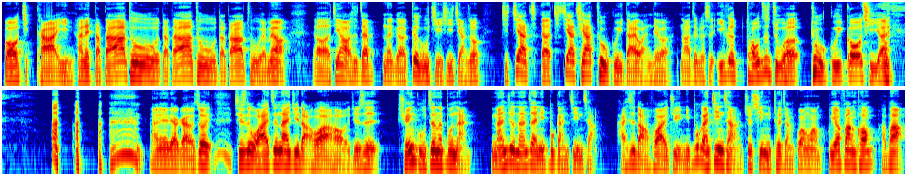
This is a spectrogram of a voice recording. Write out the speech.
波一卡印，还能打打吐打打吐打打吐，有没有？呃，金老师在那个个股解析讲说，几架呃几架车吐归台湾对吧？那这个是一个投资组合吐归高企啊，哈哈哈，还能了解了。所以其实我还是那句老话哈，就是选股真的不难。难就难在你不敢进场，还是老话一句，你不敢进场，就请你退场观望，不要放空，好不好？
